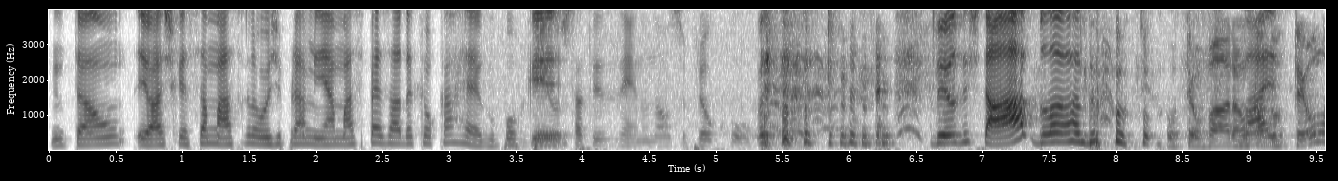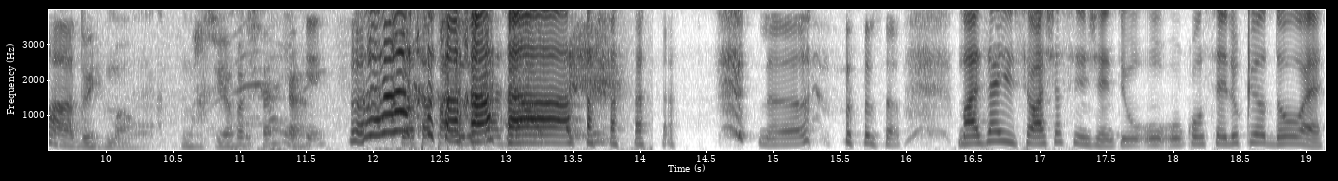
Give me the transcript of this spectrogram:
Então, eu acho que essa máscara hoje pra mim é a mais pesada que eu carrego, porque Deus Deus, está te dizendo, não se preocupe. está hablando. O teu varão tá Mas- do teu lado, irmão. Um dia vai chegar. Não, não. Mas é isso, eu acho assim, gente. O, o- o conselho que eu dou é.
